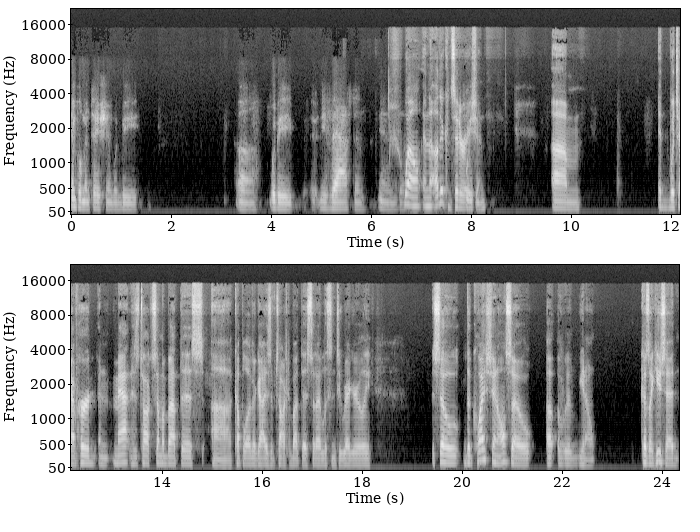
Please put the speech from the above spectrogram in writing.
implementation would be uh, would be be vast and and uh, Well, and the other consideration, um, it, which I've heard, and Matt has talked some about this. Uh, a couple other guys have talked about this that I listen to regularly. So the question also, uh, uh, you know, because like you said,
